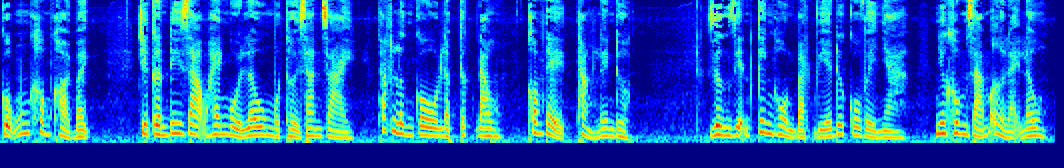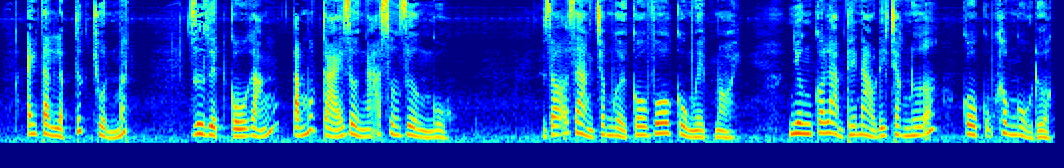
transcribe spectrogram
cũng không khỏi bệnh. Chỉ cần đi dạo hay ngồi lâu một thời gian dài, thắt lưng cô lập tức đau, không thể thẳng lên được. Dương Diễn kinh hồn bạt vía đưa cô về nhà, nhưng không dám ở lại lâu. Anh ta lập tức chuồn mất. Dư Duyệt cố gắng tắm một cái rồi ngã xuống giường ngủ. Rõ ràng trong người cô vô cùng mệt mỏi. Nhưng có làm thế nào đi chăng nữa, cô cũng không ngủ được.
